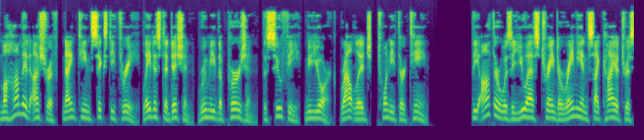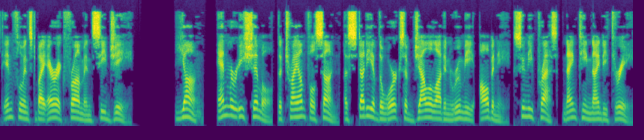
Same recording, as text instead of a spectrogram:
Muhammad Ashraf, 1963 latest edition, Rumi the Persian, The Sufi, New York, Routledge, 2013. The author was a U.S.-trained Iranian psychiatrist influenced by Erich Fromm and C.G. Jung. Annemarie Schimmel, The Triumphal Sun, A Study of the Works of Jalaluddin Rumi, Albany, SUNY Press, 1993.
